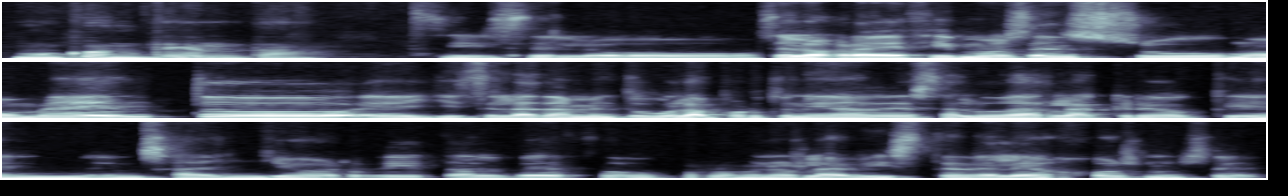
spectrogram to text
muy contenta. Sí, se lo, se lo agradecimos en su momento. Eh, Gisela también tuvo la oportunidad de saludarla, creo que en, San Jordi, tal vez, o por lo menos la viste de lejos, no sé.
